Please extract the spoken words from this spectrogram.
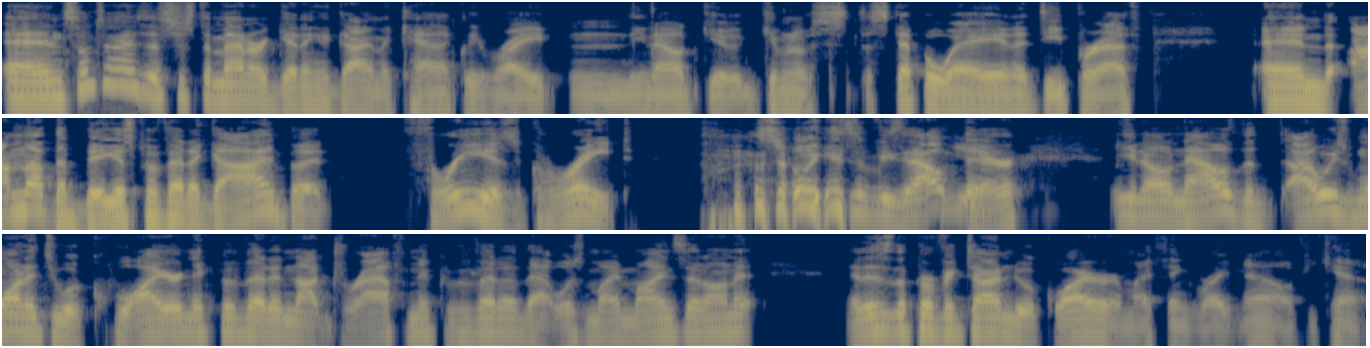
And sometimes it's just a matter of getting a guy mechanically right and you know give, giving him a step away and a deep breath. And I'm not the biggest Pivetta guy, but free is great. so he's, if he's out yeah. there, you know, now that I always wanted to acquire Nick Pivetta, not draft Nick Pivetta. That was my mindset on it. And this is the perfect time to acquire him, I think, right now, if you can.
